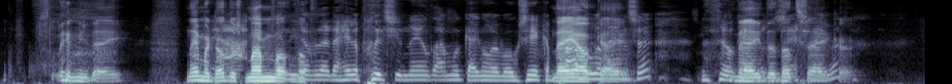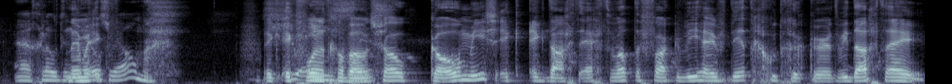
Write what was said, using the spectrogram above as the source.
slim idee. Nee, maar dat Ja, dus, maar ik wat, niet wat, dat we daar de hele politie in Nederland aan moeten kijken, want we hebben ook zeer Nee, oké. mensen. Dat nee, dat, dat zeker. Eh, grotendeels ik- wel, maar... Ik, ik vond het gewoon zo komisch. Ik, ik dacht echt, what the fuck, wie heeft dit goedgekeurd? Wie dacht, hé, hey,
